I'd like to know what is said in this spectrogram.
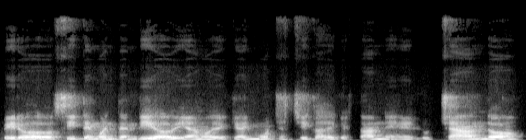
pero sí tengo entendido, digamos, de que hay muchas chicas de que están luchando,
